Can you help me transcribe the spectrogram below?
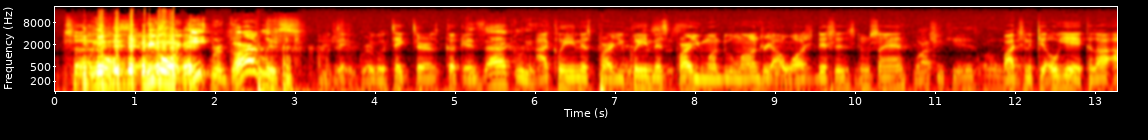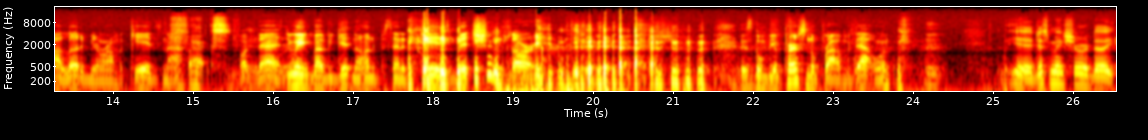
We Yeah. gon' we gonna eat regardless. I'm gonna take. a We're gonna take turns cooking. Exactly. I clean this part, you Yeah, clean just- this part. You want to do laundry, I'll wash dishes. You know what I'm saying? Watching kids, all of Watching the kid. Oh yeah, cause I I love to be around my kids now. Facts. Fuck Yeah, that. right. You ain't about to be getting 100% of the kids, bitch. I'm sorry. it's going to be a personal problem with that one. But yeah, just make sure that.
